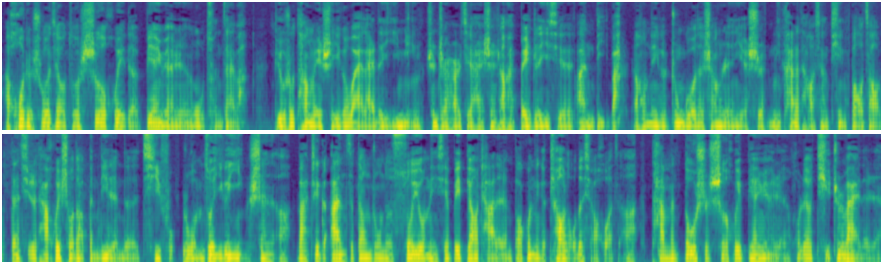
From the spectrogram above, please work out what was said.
啊，或者说叫做社会的边缘人物存在吧。比如说汤唯是一个外来的移民，甚至而且还身上还背着一些案底吧。然后那个中国的商人也是，你看着他好像挺暴躁的，但其实他会受到本地人的欺负。就是我们做一个引申啊，把这个案子当中的所有那些被调查的人，包括那个跳楼的小伙子啊，他们都是社会边缘人或者叫体制外的人。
